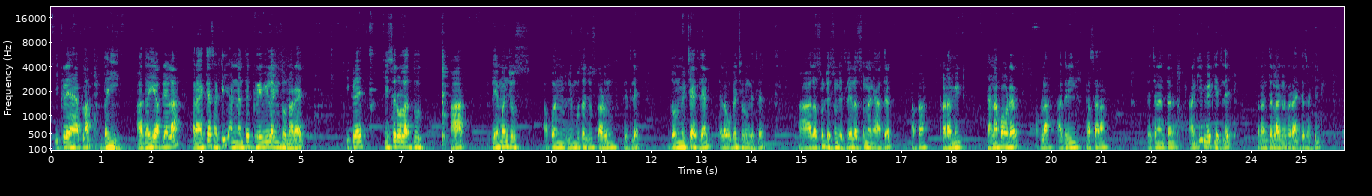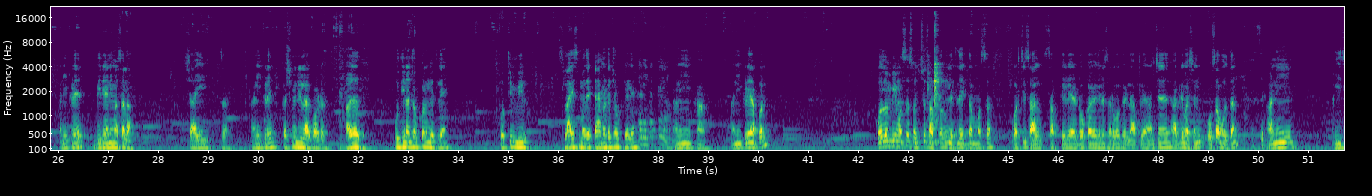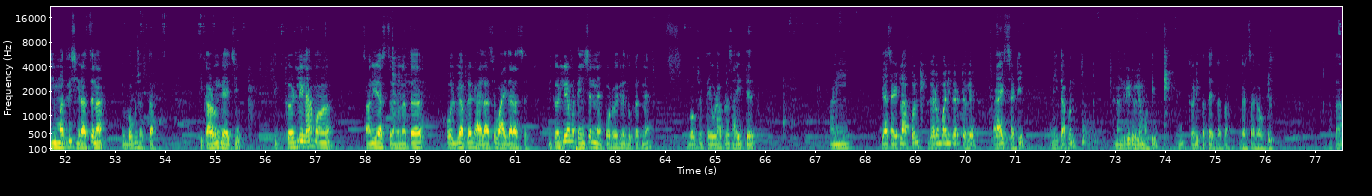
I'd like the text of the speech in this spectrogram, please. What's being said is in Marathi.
इकडे आहे आपला दही. हा दही आपल्याला रायत्यासाठी आणि नंतर ग्रेव्हीला यूज होणार आहे. इकडे केसरवाला दूध. हा लेमन ज्यूस. आपण लिंबूचा ज्यूस काढून घेतले. दोन मिरच्या घेतल्या त्याला उभ्या चिरून घेतल्यात. लसूण ठेसून घेतले. लसूण आणि अद्रक. आपला खडा मीठ धना पावडर आपला आगरी मसाला. त्याच्यानंतर आणखी मीठ घेतले. तो नंतर लागला पण रायत्यासाठी. आणि इकडे बिर्याणी मसाला. शाईचा आणि इकडे काश्मीरी लाल पावडर हळद पुदिना चॉप करून घेतले कोथिंबीर स्लाइसमध्ये टॅमॅटो चॉप केले. आणि हां आणि इकडे आपण कोलंबी मस्त स्वच्छ साफ करून घेतले एकदम मस्त. वरची साल साफ केले डोका वगैरे सर्व केलं आपले आमचे आगरी भाषेन कोसा बोलतात आणि ही जी मधली शिरा असते ना तुम्ही बघू शकता ती काढून घ्यायची. ती कडली ना मग चांगली असतं. म्हणून तर कोलबी आपल्या खायला असे वायदार असते तिकडली आहे मग टेन्शन नाही पोट वगैरे दुखत नाही. बघू शकता एवढं आपलं साहित्य आहे. आणि या साईडला आपण गरम पाणी करत ठेवले राईससाठी. आणि इथं आपण नंगरी ठेवली मोठी. आणि कढीपत्ता इथला आपला घरचा गावठी आता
